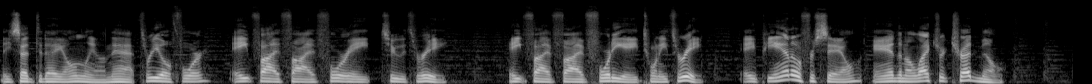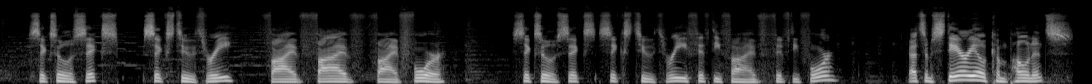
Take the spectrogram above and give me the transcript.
They said today only on that. 304 855 4823. 855 4823. A piano for sale and an electric treadmill. 606 623 5554. 606 623 5554. Got some stereo components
